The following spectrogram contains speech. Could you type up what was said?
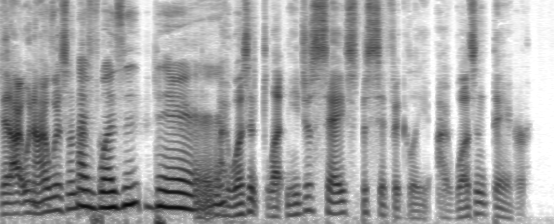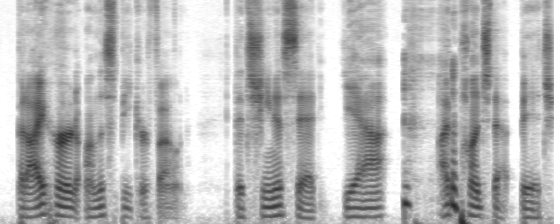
that I when I was on the I phone- wasn't there. I wasn't, let me just say specifically, I wasn't there, but I heard on the speakerphone that Scheana said, Yeah, I punched that bitch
